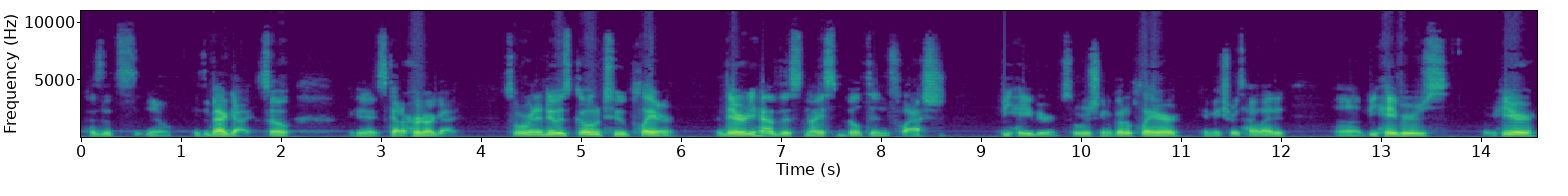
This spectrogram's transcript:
because it's you know he's a bad guy, so it's got to hurt our guy. So what we're going to do is go to player, and they already have this nice built-in flash behavior. So we're just going to go to player and make sure it's highlighted. Uh, behaviors over here,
